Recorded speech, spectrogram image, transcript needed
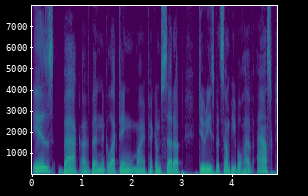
is back. I've been neglecting my pick'em setup duties, but some people have asked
